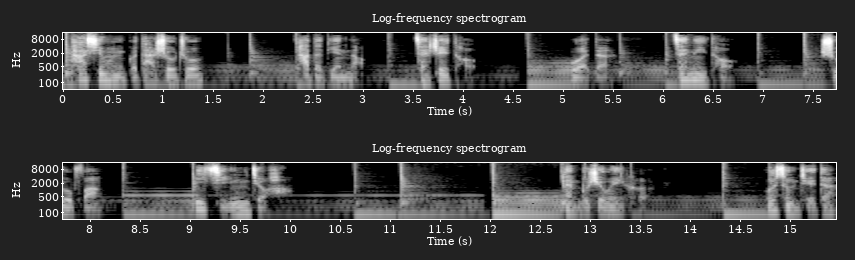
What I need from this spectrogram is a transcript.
他希望有个大书桌，他的电脑在这头，我的在那头，书房一起用就好。但不知为何，我总觉得。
